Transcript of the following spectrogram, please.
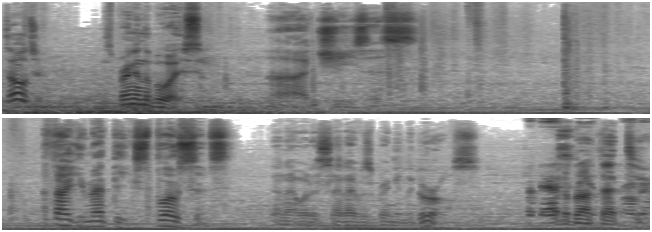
Told you. He's bringing the boys. Ah, Jesus. I thought you meant the explosives. Then I would have said I was bringing the girls. But I'd have brought that too.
